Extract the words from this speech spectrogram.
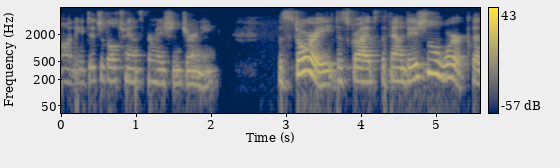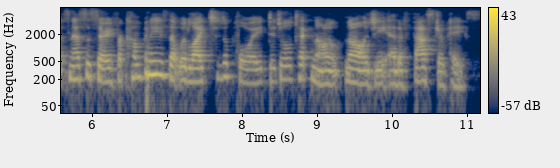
on a digital transformation journey. The story describes the foundational work that's necessary for companies that would like to deploy digital technology at a faster pace.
